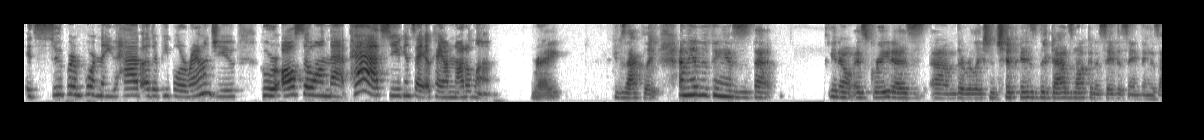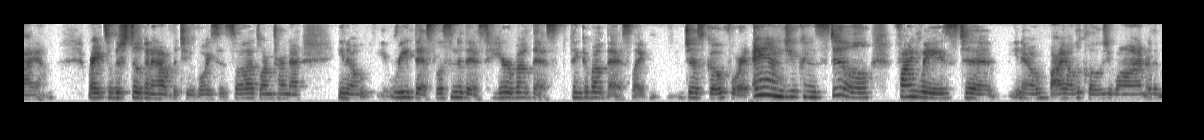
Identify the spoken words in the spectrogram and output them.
it's super important that you have other people around you who are also on that path so you can say, okay, I'm not alone. Right. Exactly. And the other thing is, that, you know, as great as um, their relationship is, their dad's not going to say the same thing as I am. Right. So they're still going to have the two voices. So that's why I'm trying to, you know, read this, listen to this, hear about this, think about this, like just go for it. And you can still find ways to, you know, buy all the clothes you want or the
